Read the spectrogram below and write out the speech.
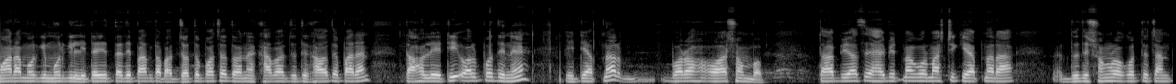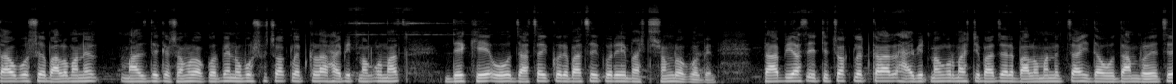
মরা মুরগি মুরগি লিটার ইত্যাদি পান্তা বা যত পচা ধরনের খাবার যদি খাওয়াতে পারেন, তাহলে এটি অল্প দিনে এটি আপনার বড় হওয়া সম্ভব। তা বিয়াসে হাইব্রিড মাগুর মাছটিকে আপনারা যদি সংগ্রহ করতে চান, তা অবশ্যই ভালো মানের মাছ দেখে সংগ্রহ করবেন। অবশ্যই চকলেট কালার হাইব্রিড মাগুর মাছ দেখে ও যাচাই করে বাছাই করে এই মাছটি সংগ্রহ করবেন। তা বিয়াস, এটি চকলেট কালার হাইব্রিড মাগুর মাছটি বাজারে ভালো মানের চাহিদা ও দাম রয়েছে।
